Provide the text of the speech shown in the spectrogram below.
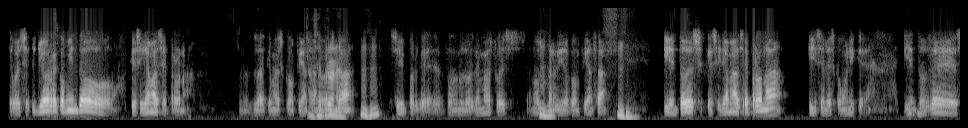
Pues yo recomiendo que se llama Seprona, la que más confianza Seprona. Sí, porque con los demás pues hemos perdido confianza. Y entonces que se llama Seprona y se les comunique. Y entonces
